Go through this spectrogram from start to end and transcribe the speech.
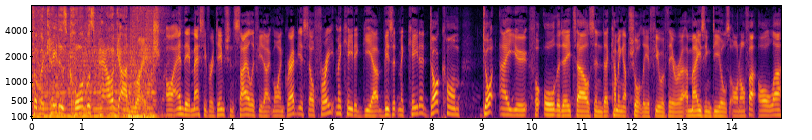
for Makita's cordless power garden range. Oh, and their massive redemption sale, if you don't mind. Grab yourself free Makita gear. Visit makita.com.au au for all the details and uh, coming up shortly a few of their uh, amazing deals on offer. I'll uh,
